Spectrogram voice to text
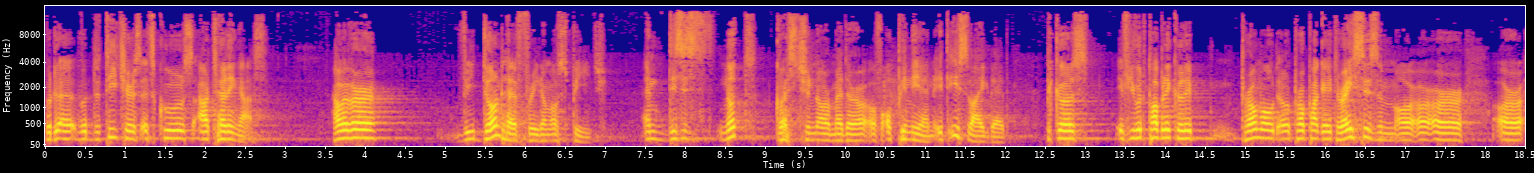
what, the, what the teachers at schools are telling us. However, we don't have freedom of speech. And this is not question or matter of opinion. It is like that. Because if you would publicly promote or propagate racism or, or, or, or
